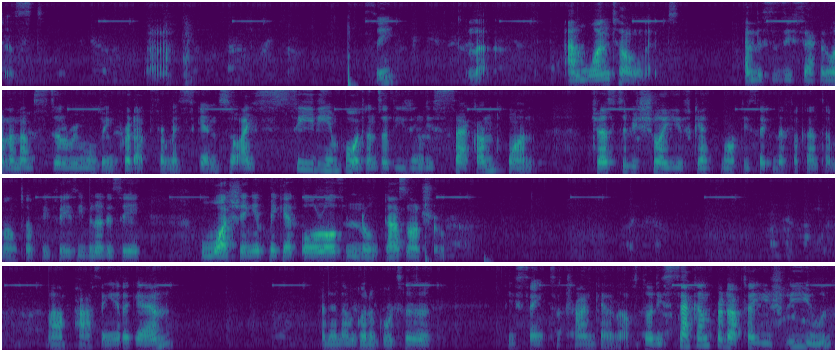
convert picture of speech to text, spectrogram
just uh, see? Look and one towelette and this is the second one and I'm still removing product from my skin. So I see the importance of using the second one just to be sure you've get not a significant amount of your face even though they say washing it may get all off no that's not true. I'm passing it again and then I'm going to go to this thing to try and get it off. So the second product I usually use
